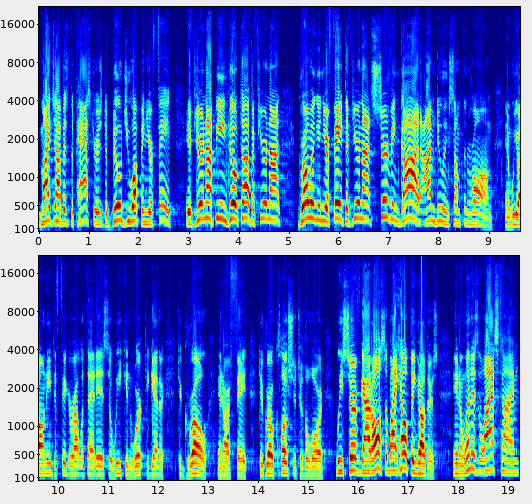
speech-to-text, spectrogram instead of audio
My job as the pastor is to build you up in your faith. If you're not being built up, if you're not growing in your faith, if you're not serving God, I'm doing something wrong. And we all need to figure out what that is so we can work together to grow in our faith, to grow closer to the Lord. We serve God also by helping others. You know, when is the last time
